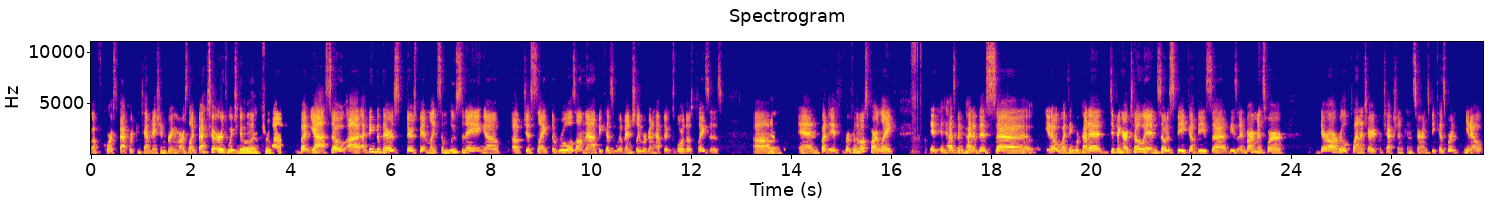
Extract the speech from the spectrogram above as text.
of course, backward contamination bring Mars life back to Earth, which no, true. Um, but yeah, so uh, I think that there's there's been like some loosening of of just like the rules on that because eventually we're going to have to explore those places. Um, yeah. And but if for, for the most part, like it, it has been kind of this uh, you know i think we're kind of dipping our toe in so to speak of these uh, these environments where there are real planetary protection concerns because we're you know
